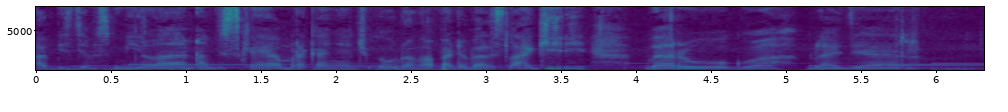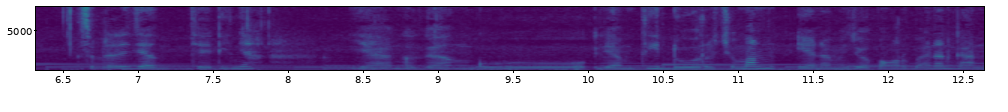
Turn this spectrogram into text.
Abis jam 9 abis kayak mereka juga udah gak pada balas lagi Baru gue belajar. Sebenarnya jadinya ya ngeganggu jam tidur Cuman ya namanya juga pengorbanan kan.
